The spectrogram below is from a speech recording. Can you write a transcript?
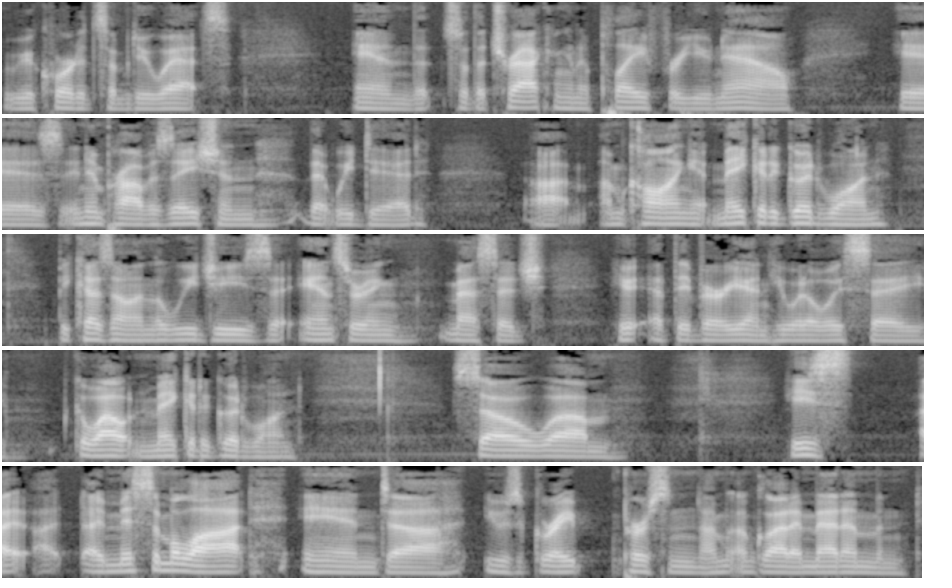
We recorded some duets. And the, so the track I'm going to play for you now is an improvisation that we did. Uh, I'm calling it Make It a Good One because on Luigi's answering message he, at the very end, he would always say, "Go out and make it a good one." So um, he's I, I, I, miss him a lot, and uh, he was a great person. I'm, I'm, glad I met him, and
